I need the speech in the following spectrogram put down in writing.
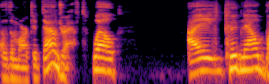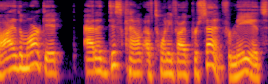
of the market downdraft. Well, I could now buy the market at a discount of 25%. For me, it's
